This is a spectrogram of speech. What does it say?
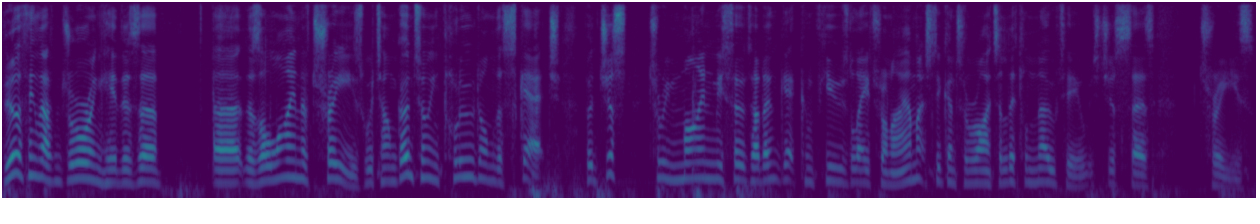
The other thing that I'm drawing here, there's a, uh, there's a line of trees which I'm going to include on the sketch, but just to remind me so that I don't get confused later on, I am actually going to write a little note here which just says trees.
